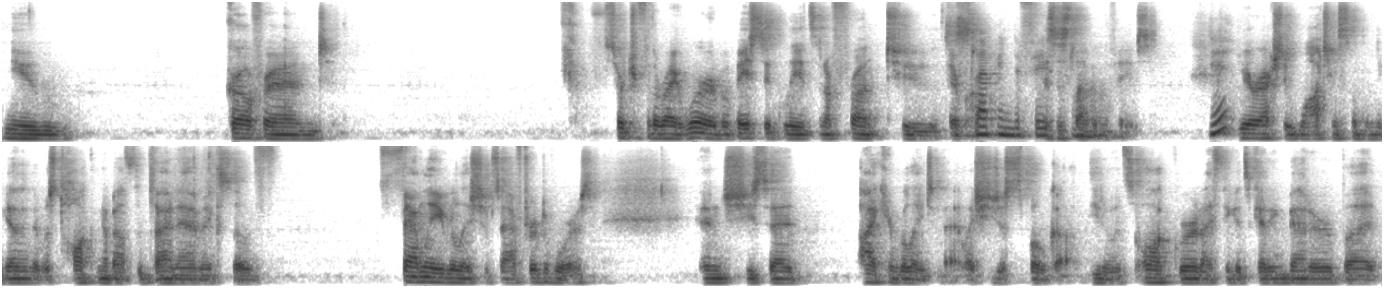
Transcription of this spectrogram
new girlfriend, searching for the right word, but basically it's an affront to their mom. Slap in the face. It's a slap in the face. Yeah. We were actually watching something together that was talking about the dynamics of family relationships after a divorce. And she said, I can relate to that. Like she just spoke up. You know, it's awkward. I think it's getting better, but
